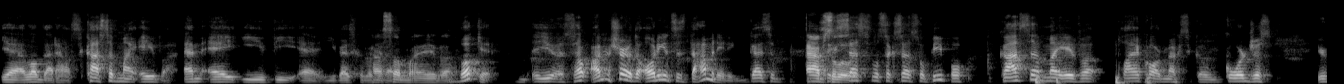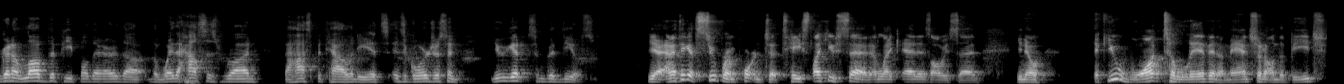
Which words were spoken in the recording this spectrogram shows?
Yeah, I love that house. Casa Maeva, M A E V A. You guys can look House it up. Maeva. Book it. You, so I'm sure the audience is dominating. You guys are Absolutely. successful, successful people. Casa Maeva, Playa Car, Mexico. Gorgeous. You're gonna love the people there, the the way the house is run, the hospitality. It's it's gorgeous, and you can get some good deals. Yeah, and I think it's super important to taste, like you said, and like Ed has always said, you know, if you want to live in a mansion on the beach,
